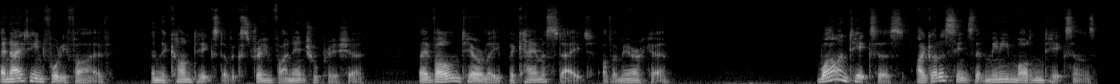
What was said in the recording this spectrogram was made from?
In 1845, in the context of extreme financial pressure, they voluntarily became a state of America. While in Texas, I got a sense that many modern Texans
